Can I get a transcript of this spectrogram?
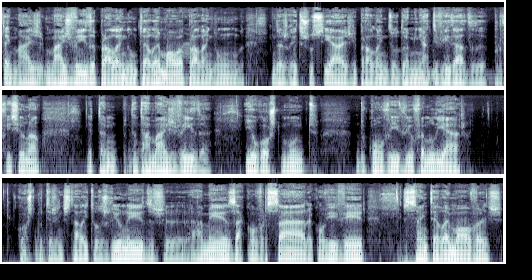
tem mais, mais vida para além de um telemóvel, para além de um, das redes sociais e para além do, da minha atividade profissional. Então, portanto, há mais vida. E eu gosto muito do convívio familiar. Gosto muito gente estar ali todos reunidos, eh, à mesa, a conversar, a conviver, sem telemóveis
